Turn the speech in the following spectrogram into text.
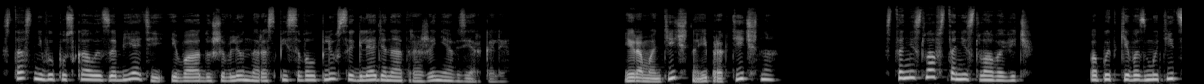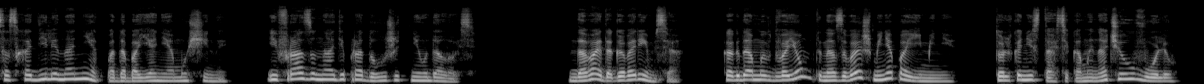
Стас не выпускал из объятий и воодушевленно расписывал плюсы, глядя на отражение в зеркале. И романтично, и практично. Станислав Станиславович. Попытки возмутиться сходили на нет под обаяние мужчины, и фразу Наде продолжить не удалось. «Давай договоримся. Когда мы вдвоем, ты называешь меня по имени. Только не Стасиком, иначе уволю».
